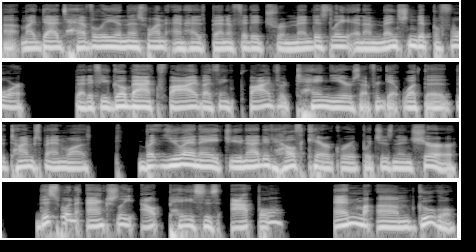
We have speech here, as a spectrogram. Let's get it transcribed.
Uh, my dad's heavily in this one and has benefited tremendously. And I mentioned it before that if you go back five, I think five or 10 years, I forget what the, the time span was, but UNH, United Healthcare Group, which is an insurer, this one actually outpaces Apple and um, Google,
